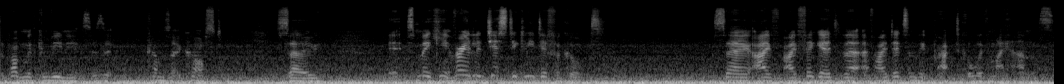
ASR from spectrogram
the problem with convenience is it comes at a cost. So it's making it very logistically difficult. So I've, I figured that if I did something practical with my hands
